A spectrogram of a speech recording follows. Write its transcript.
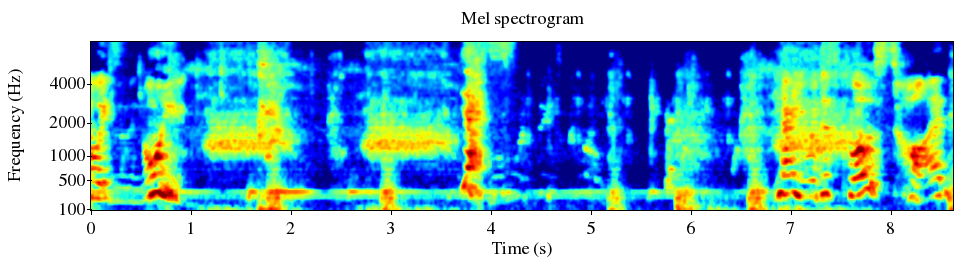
noise is annoying. Yes! Yeah, you were this close, Todd.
